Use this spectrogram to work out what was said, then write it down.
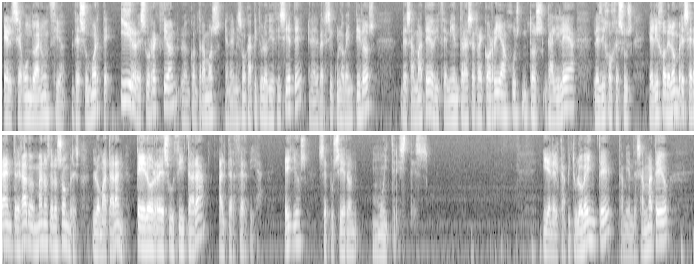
El segundo anuncio de su muerte y resurrección lo encontramos en el mismo capítulo 17, en el versículo 22 de San Mateo. Dice, mientras recorrían juntos Galilea, les dijo Jesús, el Hijo del Hombre será entregado en manos de los hombres, lo matarán, pero resucitará al tercer día. Ellos se pusieron muy tristes. Y en el capítulo 20, también de San Mateo,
